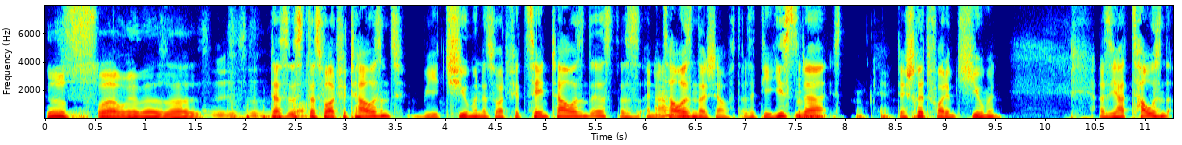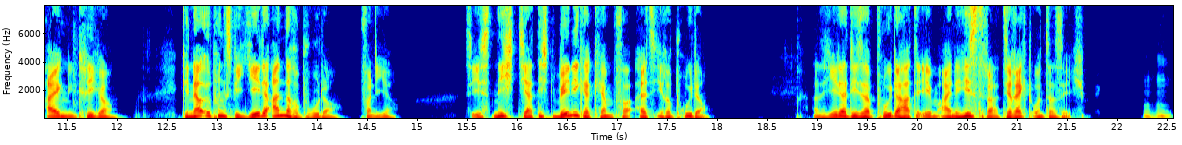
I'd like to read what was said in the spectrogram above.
Histra Universalis. Das ist das Wort für 1000, wie Tumen das Wort für 10.000 ist. Das ist eine ah. Tausenderschaft. Also die Histra hm. ist okay. der Schritt vor dem Tumen. Also sie hat 1000 eigene Krieger. Genau übrigens wie jede andere Bruder von ihr. Sie ist nicht, sie hat nicht weniger Kämpfer als ihre Brüder. Also jeder dieser Brüder hatte eben eine Histra direkt unter sich. Mhm.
